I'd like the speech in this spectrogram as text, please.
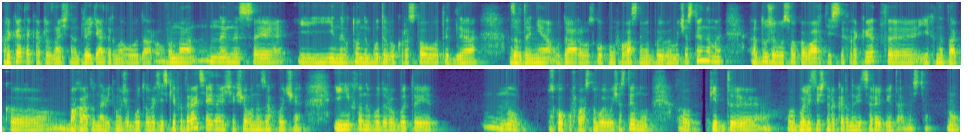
ракета, яка призначена для ядерного удару. Вона не несе і її ніхто не буде використовувати для завдання удару з осколково-фугасними бойовими частинами. Е, Дуже висока вартість цих ракет. е, Їх не так е, багато навіть може бути у Російській Федерації, навіть якщо вона захоче, і ніхто не буде робити. Ну, осколково-фугасну бойову частину е, під е, балістичну ракету навіть середньої дальності. Ну,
